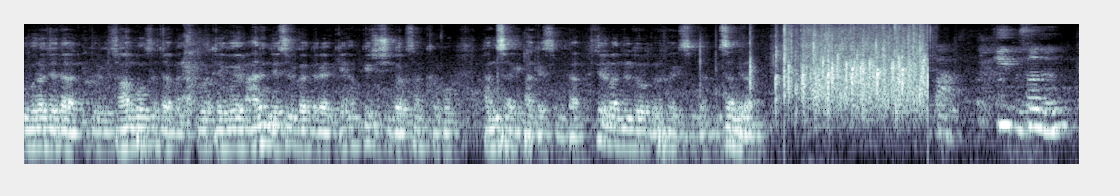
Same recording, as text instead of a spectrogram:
문화재단 그리고 자원봉사자분 그리고 대구의 많은 예술가들에게 함께해 주신다고 생각하고 감사하게 받겠습니다. 실제를 만들도록 노력하겠습니다. 감사합니다. 뒤 부서는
